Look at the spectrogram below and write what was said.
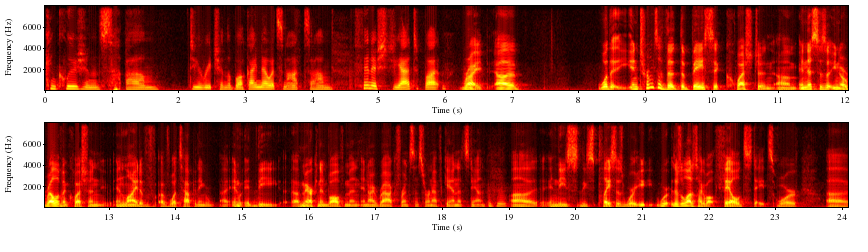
conclusions um, do you reach in the book? I know it's not um, finished yet, but right. Uh, well, the, in terms of the, the basic question, um, and this is a you know relevant question in light of, of what's happening uh, in, in, the American involvement in Iraq, for instance, or in Afghanistan, mm-hmm. uh, in these these places where, you, where, there's a lot of talk about failed states, or uh,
